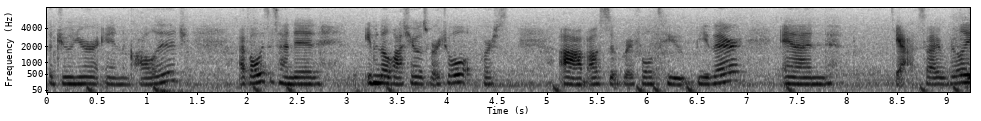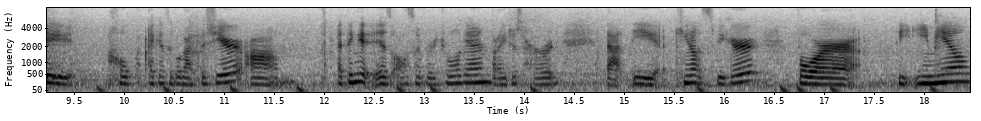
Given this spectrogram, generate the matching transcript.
a junior in college, I've always attended, even though last year was virtual, of course, um, I was so grateful to be there. And yeah, so I really hope I get to go back this year. Um, I think it is also virtual again, but I just heard that the keynote speaker for the email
